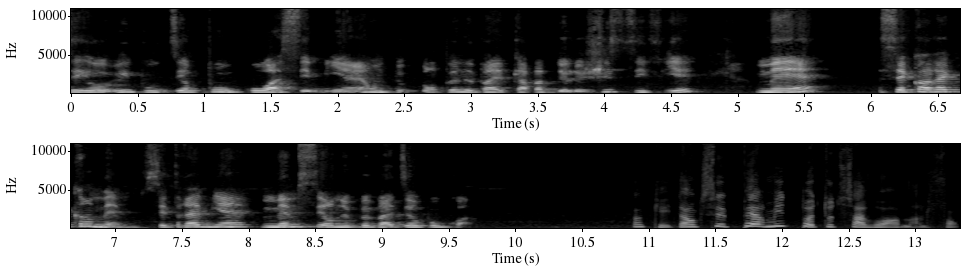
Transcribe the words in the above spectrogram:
théorie pour dire pourquoi c'est bien, on peut, on peut ne pas être capable de le justifier, mais c'est correct quand même. C'est très bien, même si on ne peut pas dire pourquoi. OK. Donc, c'est permis de ne pas tout savoir, dans le fond.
